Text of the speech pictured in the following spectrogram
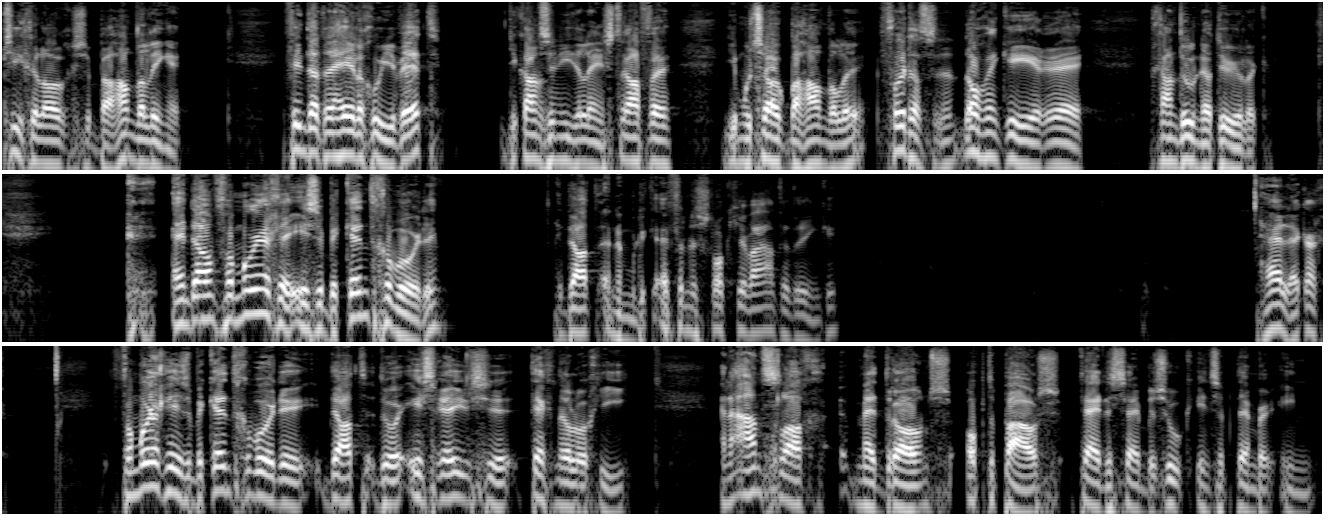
psychologische behandelingen. Ik vind dat een hele goede wet. Je kan ze niet alleen straffen, je moet ze ook behandelen voordat ze het nog een keer uh, gaan doen natuurlijk. En dan vanmorgen is er bekend geworden dat, en dan moet ik even een slokje water drinken. Hé, lekker. Vanmorgen is bekend geworden dat door Israëlische technologie een aanslag met drones op de paus tijdens zijn bezoek in september in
